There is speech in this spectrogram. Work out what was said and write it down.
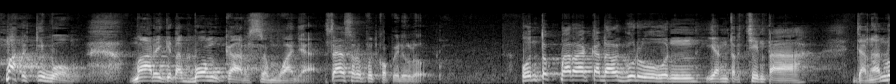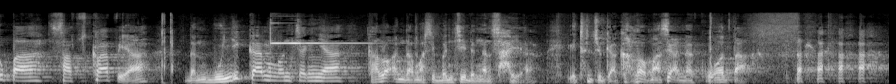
Mari kibong. Mari kita bongkar semuanya. Saya seruput kopi dulu. Untuk para kadal gurun yang tercinta, jangan lupa subscribe ya dan bunyikan loncengnya kalau Anda masih benci dengan saya. Itu juga kalau masih ada kuota.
